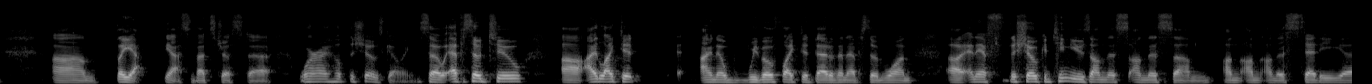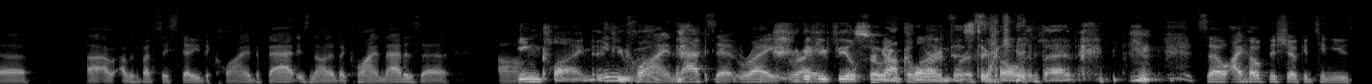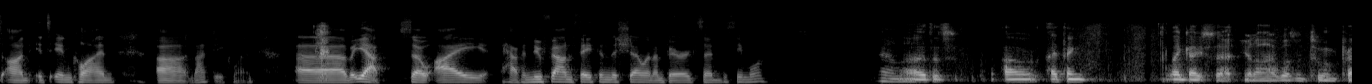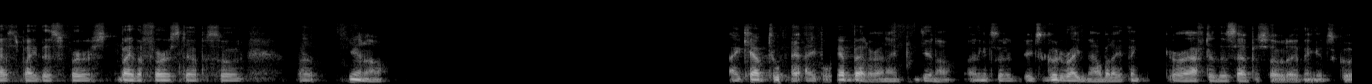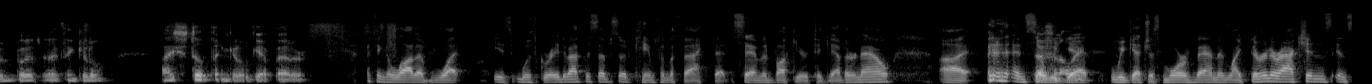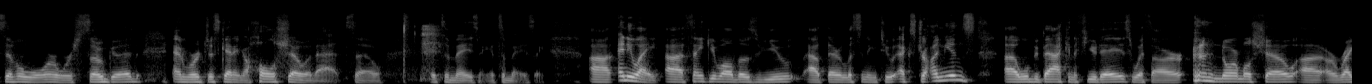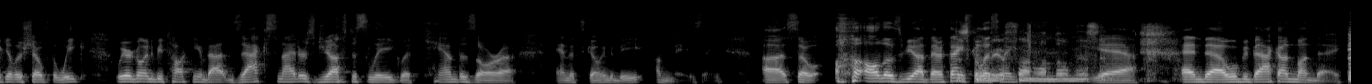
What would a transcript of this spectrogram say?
Um but yeah yeah so that's just uh where i hope the show's going. So episode two uh i liked it. I know we both liked it better than episode one. Uh, and if the show continues on this on this um, on, on on this steady, uh, uh, I was about to say steady decline, but that is not a decline. That is a um, incline. incline. that's it. Right. Right. if you feel so Forgot inclined as to call it that. so I hope the show continues on its incline, uh, not decline. Uh, but yeah, so I have a newfound faith in the show, and I'm very excited to see more. Yeah, no, that's, uh, I think, like I said, you know, I wasn't too impressed by this first, by the first episode, but you know, I kept to, I, I get better, and I, you know, I think it's a, it's good right now, but I think, or after this episode, I think it's good, but I think it'll, I still think it'll get better. I think a lot of what is was great about this episode came from the fact that Sam and Bucky are together now, uh, and so Definitely. we get we get just more of them and like their interactions in civil war were so good and we're just getting a whole show of that so it's amazing it's amazing uh, anyway, uh, thank you all those of you out there listening to Extra Onions. Uh, we'll be back in a few days with our normal show, uh, our regular show of the week. We are going to be talking about Zack Snyder's Justice League with Cam Baszora, and it's going to be amazing. Uh, so all those of you out there, thanks for listening. Be a fun one, don't miss yeah. it. Yeah, and uh, we'll be back on Monday.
